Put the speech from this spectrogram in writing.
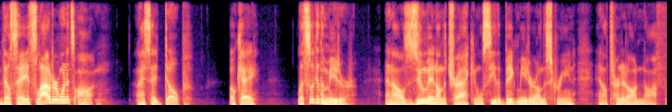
they'll say it's louder when it's on. And I say, dope. Okay, let's look at the meter. And I'll zoom in on the track and we'll see the big meter on the screen and I'll turn it on and off.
